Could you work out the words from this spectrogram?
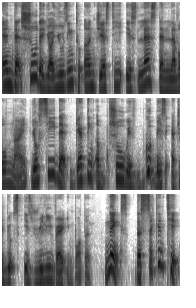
and that shoe that you're using to earn GST is less than level 9, you'll see that getting a shoe with good basic attributes is really very important. Next, the second tip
